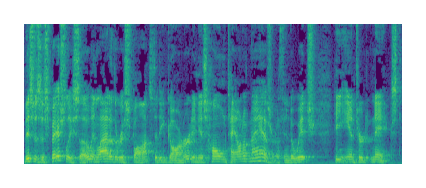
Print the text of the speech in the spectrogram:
This is especially so in light of the response that he garnered in his hometown of Nazareth, into which he entered next.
